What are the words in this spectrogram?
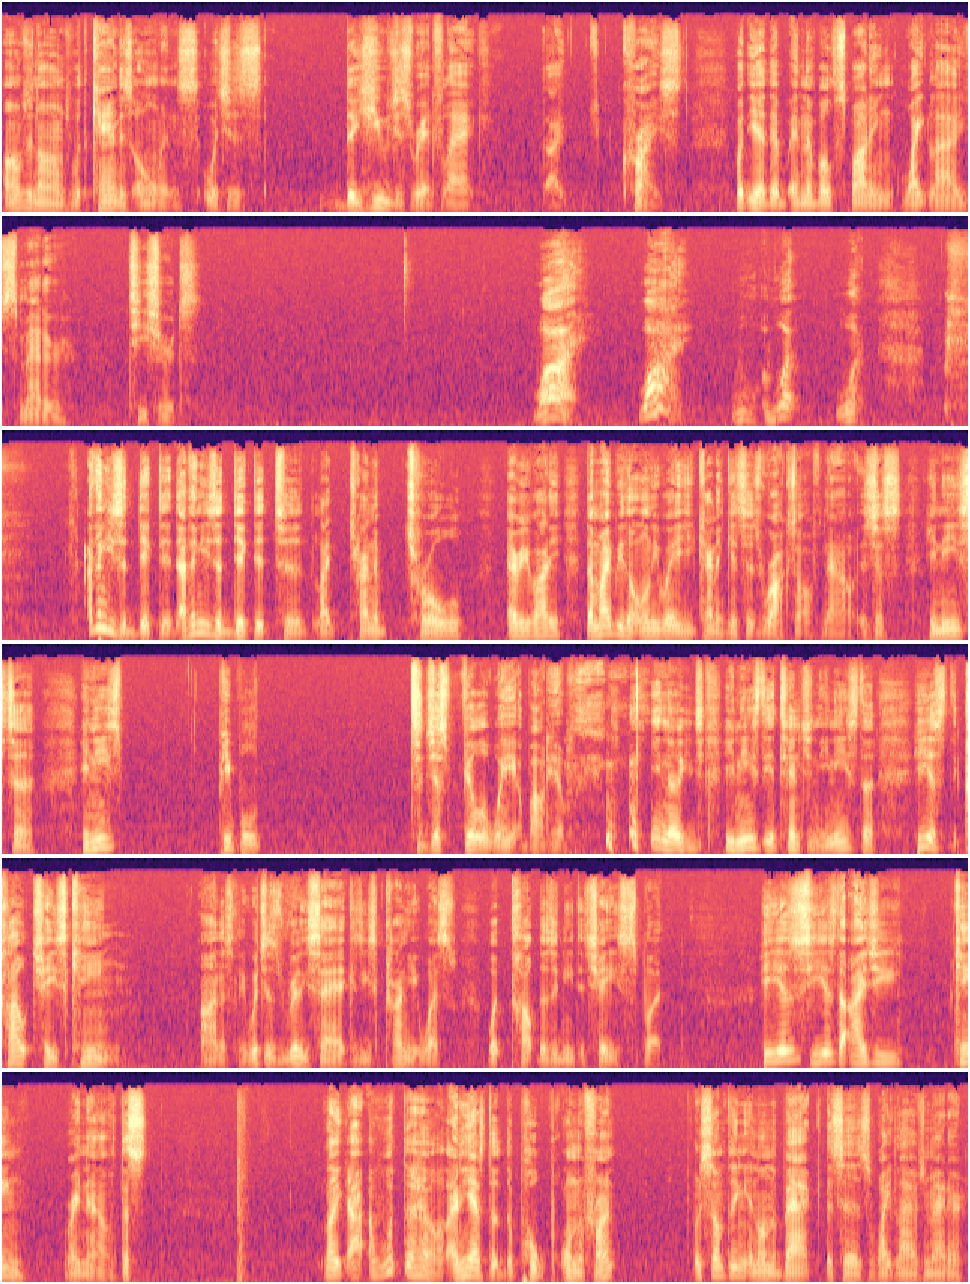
arms in arms with Candace Owens, which is the hugest red flag. Like Christ. But yeah, they're, and they're both spotting White Lives Matter T-shirts. Why? Why? What? What? I think he's addicted. I think he's addicted to like trying to troll everybody. That might be the only way he kind of gets his rocks off now. It's just he needs to he needs people to just feel a way about him. you know, he he needs the attention. He needs the he is the clout chase king, honestly, which is really sad because he's Kanye West. What clout does he need to chase? But he is he is the IG king right now. That's like I, what the hell? And he has the the Pope on the front or something, and on the back it says White Lives Matter.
